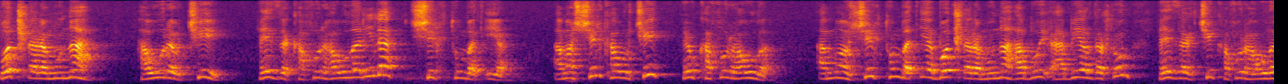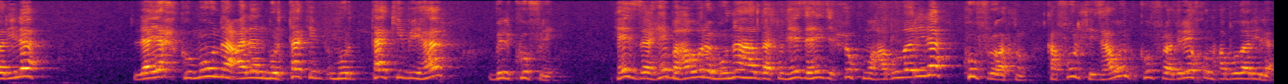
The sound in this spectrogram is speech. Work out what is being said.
بطر مناه هورا چي هذا كفر هولاريلا شرك تنبت إيا. أما الشرك هور چي هو كفر هولا أما الشرك تنبت إيا بطر مناه هبيال دتون هذا چي كفر هولاريلا لا يحكمون على المرتكب مرتكبها بالكفر. هذا هب هور مناهل داتون هذا هذا حكم هبولاريلا كفر أتون كفر تزهون كفر دريخون هبولاريلا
